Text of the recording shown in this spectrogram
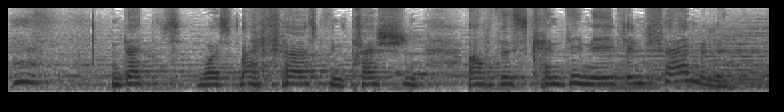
Hmm. That was my first impression of the Scandinavian family.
